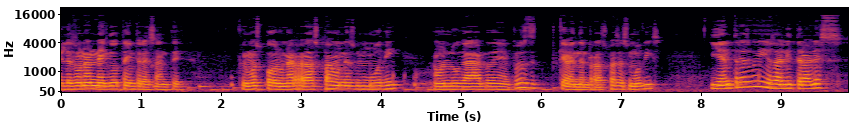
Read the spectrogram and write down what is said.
Ahí les doy una anécdota interesante. Fuimos por una raspa, un smoothie, a un lugar de, pues, que venden raspas, smoothies. Y entras, güey, o sea, literal es,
